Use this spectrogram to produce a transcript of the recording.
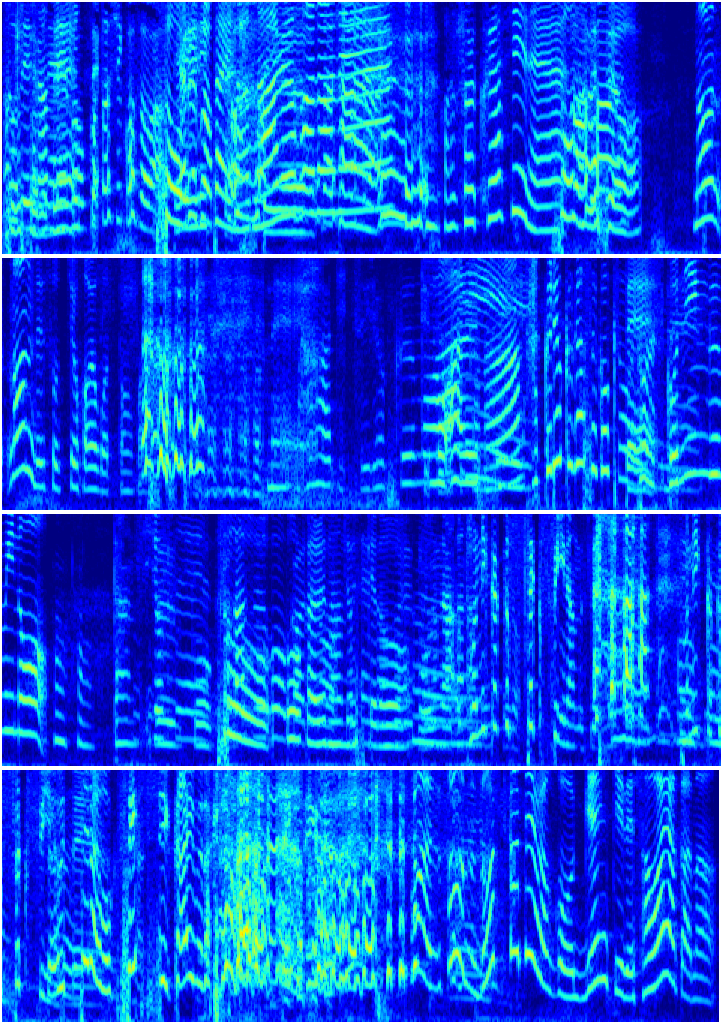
そうですね。今年こそは。そうやりたいなっていう。なるほどはいね。それ悔しいね。そうなんですよ。な、なんでそっちが早かったのかな ねまあ、実力ももあるし、迫力がすごくて、そうですね5人組の、ふんふんダンス女性ボーカルそうダンスボボーカルなんですけどとにかくセクシーなんですよ。とにかくセクシーなんで。うちらもセクシー皆無だから。まあ、そうね。どっちかっていうと、こう、元気で爽やかな。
